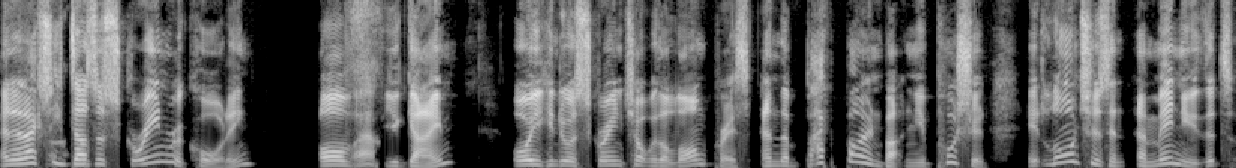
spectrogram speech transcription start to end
and it actually uh-huh. does a screen recording of wow. your game or you can do a screenshot with a long press and the backbone button you push it it launches an, a menu that's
